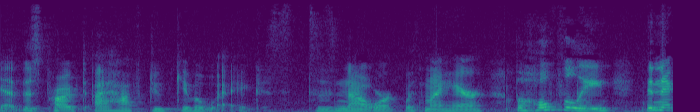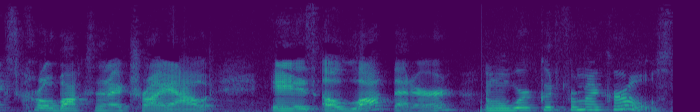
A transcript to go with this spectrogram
yeah, this product I have to give away because it does not work with my hair. But hopefully the next curl box that I try out is a lot better and will work good for my curls,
